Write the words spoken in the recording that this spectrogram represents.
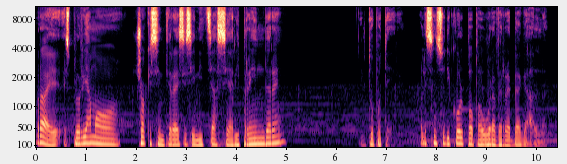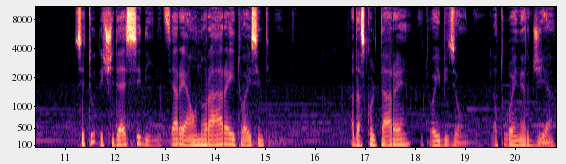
Ora esploriamo ciò che sentiresti se iniziassi a riprendere il tuo potere. Quale senso di colpa o paura verrebbe a galla se tu decidessi di iniziare a onorare i tuoi sentimenti, ad ascoltare i tuoi bisogni, la tua energia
